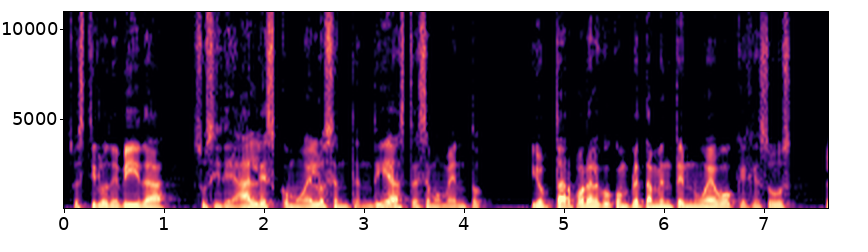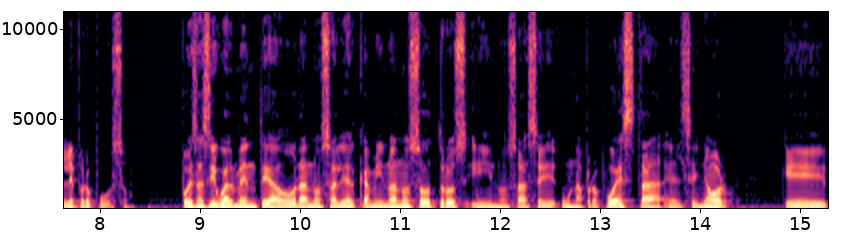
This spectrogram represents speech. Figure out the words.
su estilo de vida, sus ideales como él los entendía hasta ese momento, y optar por algo completamente nuevo que Jesús le propuso. Pues así igualmente ahora nos sale al camino a nosotros y nos hace una propuesta el Señor, que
